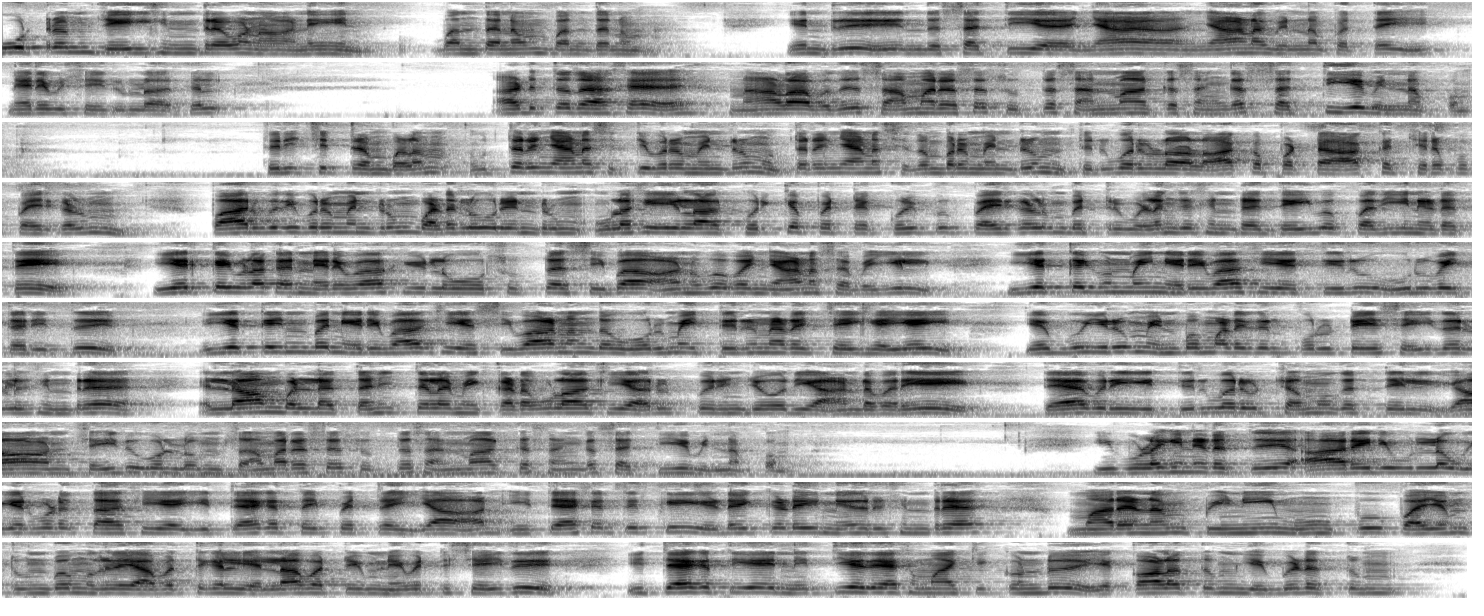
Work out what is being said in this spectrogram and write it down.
ஊற்றம் செய்கின்றவனானேன். வந்தனம் வந்தனம் என்று இந்த சத்திய ஞா ஞான விண்ணப்பத்தை நிறைவு செய்துள்ளார்கள். அடுத்ததாக நாலாவது சமரச சுத்த சன்மார்க்க சங்க சத்திய விண்ணப்பம். திருச்சிற்றம்பலம் உத்தரஞான சித்திவரம் என்றும் உத்தரஞான சிதம்பரம் என்றும் திருவருளால் ஆக்கப்பட்ட ஆக்கச் சிறப்பு பெயர்களும் பார்வதிபுரம் என்றும் வடலூர் என்றும் உலகையிலால் குறிக்கப்பெற்ற குறிப்பு பெயர்களும் பெற்று விளங்குகின்ற தெய்வ பதியினிடத்தே இயற்கை உலக நிறைவாகியுள்ள ஓர் சுத்த சிவ அனுபவ ஞான சபையில் இயற்கை உண்மை நிறைவாகிய திரு உருவை தரித்து இயற்கையின்ப நிறைவாகிய சிவானந்த ஒருமை திருநடைச் செய்கையை எவ்வுயிரும் இன்பமடைதல் பொருட்டே செய்தருளுகின்ற எல்லாம் வல்ல தனித்தலைமை கடவுளாகிய அருட்பெருஞ்சோதி ஆண்டவரே தேவரி திருவருட் சமூகத்தில் யான் செய்து கொள்ளும் சமரச சுத்த சன்மார்க்க சங்க சத்திய விண்ணப்பம். இவ்வுலகினிடத்து ஆரறிவுள்ள உயர்வுடத்தாகிய இத்தேகத்தை பெற்ற யான் இத்தேகத்திற்கு இடைக்கிடை நேருகின்ற மரணம் பிணி மூப்பு பயம் துன்பம் முதலிய அவத்துகள் எல்லாவற்றையும் நிவர்த்தி செய்து இத்தேகத்தையே நித்திய தேகமாக்கிக் கொண்டு எக்காலத்தும் எவ்விடத்தும்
